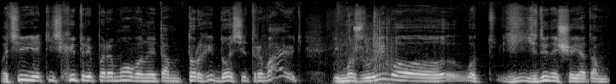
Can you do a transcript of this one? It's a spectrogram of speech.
Оці якісь хитрі перемовини, там торги досі тривають, і можливо, от єдине, що я там.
